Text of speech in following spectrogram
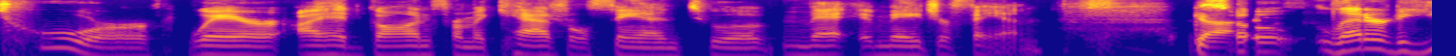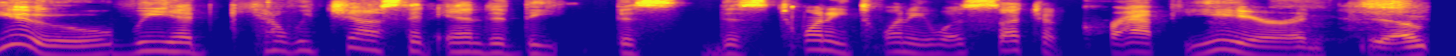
tour where I had gone from a casual fan to a, ma- major fan. Got so, letter to you, we had, you know, we just had ended the this this 2020 was such a crap year, and Yep.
